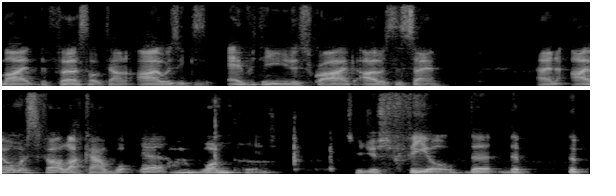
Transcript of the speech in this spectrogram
my the first lockdown, I was ex- everything you described. I was the same, and I almost felt like I Yeah. I wanted to just feel the the the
